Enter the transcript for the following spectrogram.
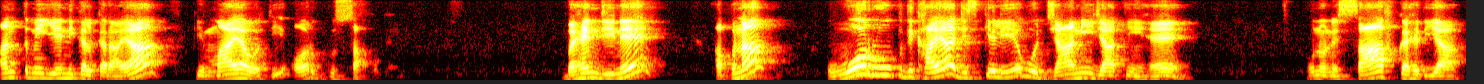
अंत में यह निकल कर आया कि मायावती और गुस्सा हो गई। बहन जी ने अपना वो रूप दिखाया जिसके लिए वो जानी जाती हैं। उन्होंने साफ़ कह दिया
